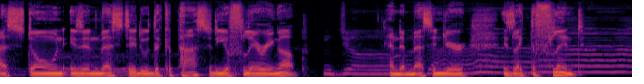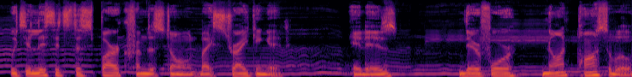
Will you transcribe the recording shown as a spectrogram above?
as stone is invested with the capacity of flaring up. And a messenger is like the flint, which elicits the spark from the stone by striking it. It is, therefore, not possible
